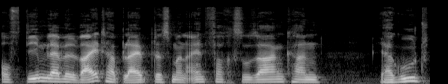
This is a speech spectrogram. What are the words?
auf dem Level weiter bleibt, dass man einfach so sagen kann, ja gut,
